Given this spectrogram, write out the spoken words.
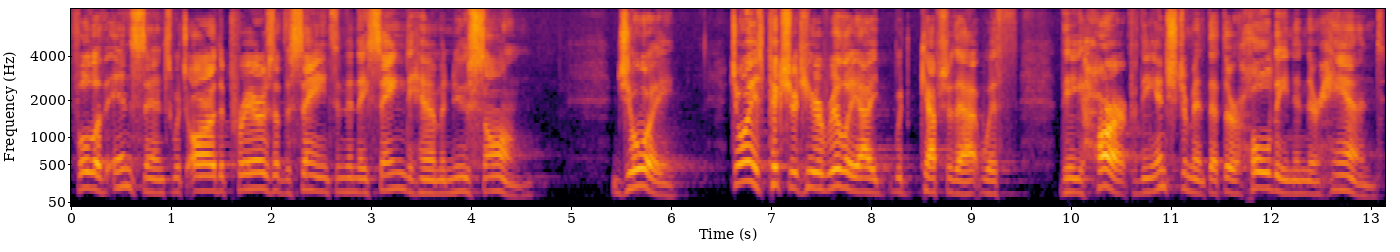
full of incense, which are the prayers of the saints, and then they sang to him a new song. Joy. Joy is pictured here, really, I would capture that with the harp, the instrument that they're holding in their hand.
